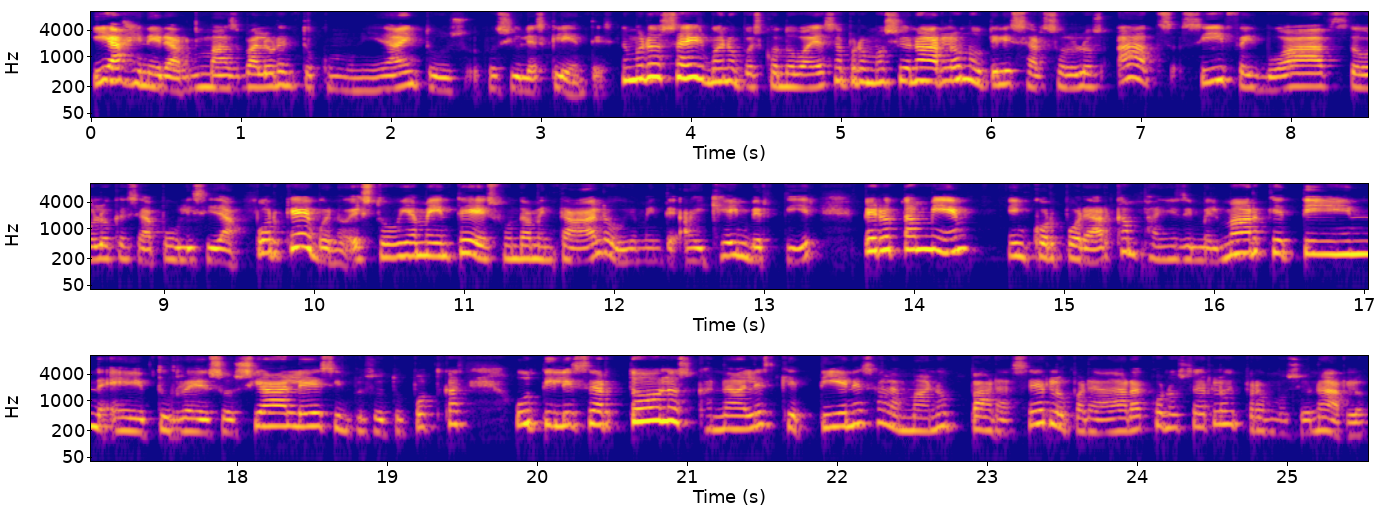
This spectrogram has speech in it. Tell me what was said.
y a generar más valor en tu comunidad, en tus posibles clientes. Número 6, bueno, pues cuando vayas a promocionarlo, no utilizar solo los ads, ¿sí? Facebook ads, todo lo que sea publicidad. ¿Por qué? Bueno, esto obviamente es fundamental, obviamente hay que invertir, pero también incorporar campañas de email marketing, eh, tus redes sociales, incluso tu podcast, utilizar todos los canales que tienes a la mano para hacerlo, para dar a conocerlo y promocionarlo.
